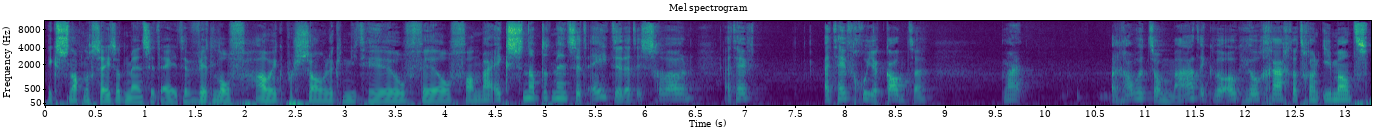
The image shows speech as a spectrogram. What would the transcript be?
Ik snap nog steeds dat mensen het eten. Witlof hou ik persoonlijk niet heel veel van. Maar ik snap dat mensen het eten. Dat is gewoon. Het heeft, het heeft goede kanten. Maar rauwe tomaat. Ik wil ook heel graag dat gewoon iemand.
